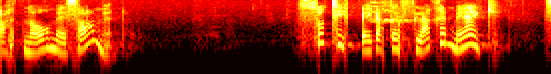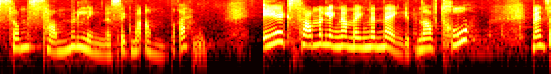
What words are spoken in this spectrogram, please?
at når vi er sammen, så tipper jeg at det er flere enn meg som sammenligner seg med andre. Jeg sammenligner meg med mengden av tro, mens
